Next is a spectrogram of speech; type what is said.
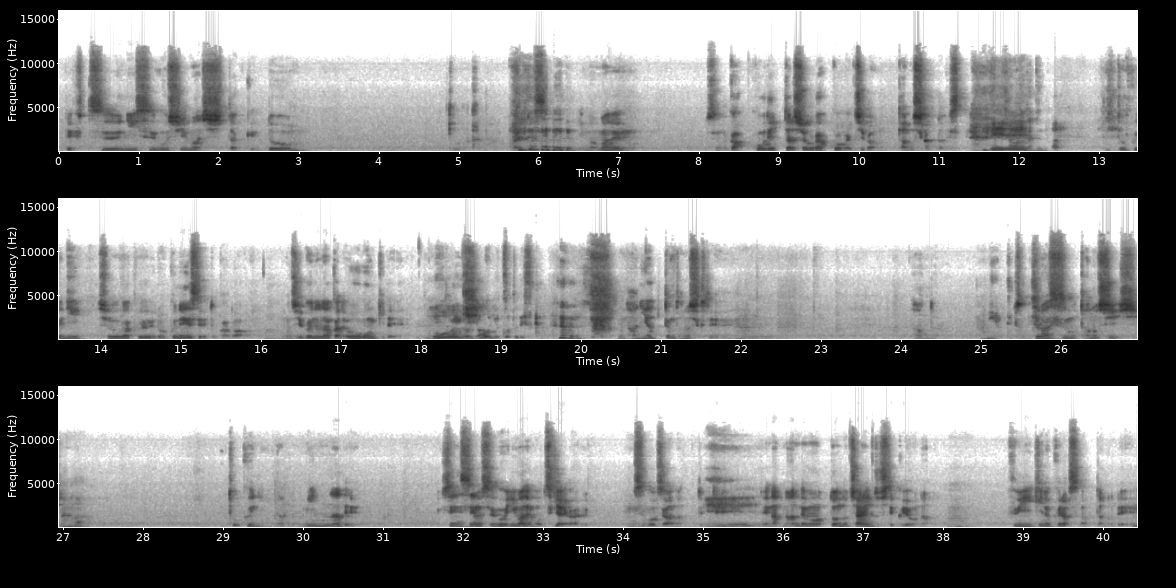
で普通に過ごしましたけど、うん。どうかあれです。今までのその学校で言ったら小学校が一番楽しかったですね。えな。ー、特に小学6年生とかがもう自分の中で黄金期で。うん黄金期。どういうことですか？何やっても楽しくてなんだろ何やってる。クラスも楽しいし。うん。まあ特になんだろうみんなで先生もすごい今でもお付き合いがあるすごいお世話になってて、へでな何でもどんどんチャレンジしていくようなうん。雰囲気のクラスだったので,、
